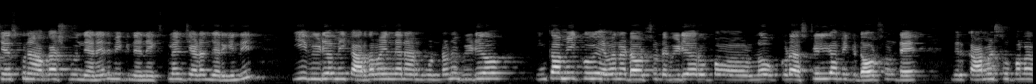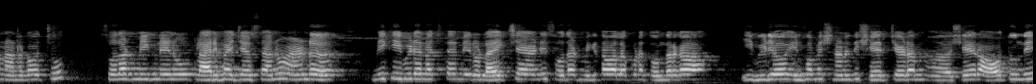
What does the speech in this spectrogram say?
చేసుకునే అవకాశం ఉంది అనేది మీకు నేను ఎక్స్ప్లెయిన్ చేయడం జరిగింది. ఈ వీడియో మీకు అర్థమైందని అనుకుంటాను వీడియో ఇంకా మీకు ఏమైనా డౌట్స్ ఉంటే వీడియో రూపంలో కూడా స్టిల్గా మీకు డౌట్స్ ఉంటే మీరు కామెంట్స్ రూపంలో నన్ను అడగవచ్చు. సో దట్ మీకు నేను క్లారిఫై చేస్తాను. అండ్ మీకు ఈ వీడియో నచ్చితే మీరు లైక్ చేయండి. సో దట్ మిగతా వాళ్ళకు కూడా తొందరగా ఈ వీడియో ఇన్ఫర్మేషన్ అనేది షేర్ చేయడం షేర్ అవుతుంది.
